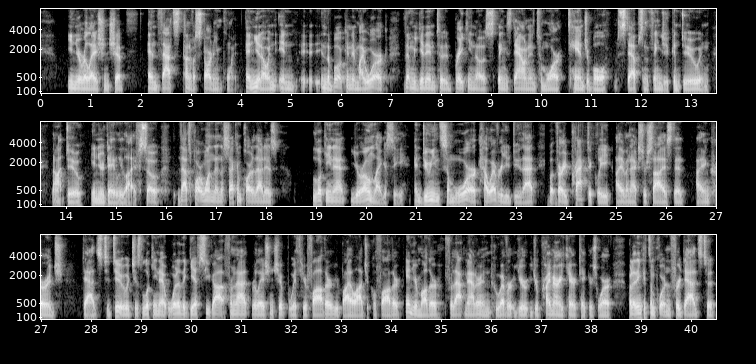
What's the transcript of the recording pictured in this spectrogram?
in your relationship and that's kind of a starting point and you know in in in the book and in my work then we get into breaking those things down into more tangible steps and things you can do and not do in your daily life. So that's part one. Then the second part of that is looking at your own legacy and doing some work however you do that. But very practically i have an exercise that i encourage dads to do, which is looking at what are the gifts you got from that relationship with your father, your biological father, and your mother for that matter, and whoever your your primary caretakers were. But I think it's important for dads to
